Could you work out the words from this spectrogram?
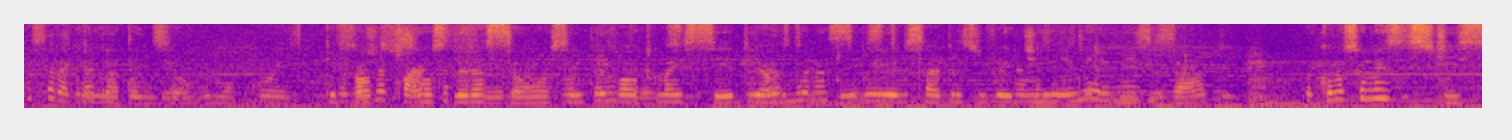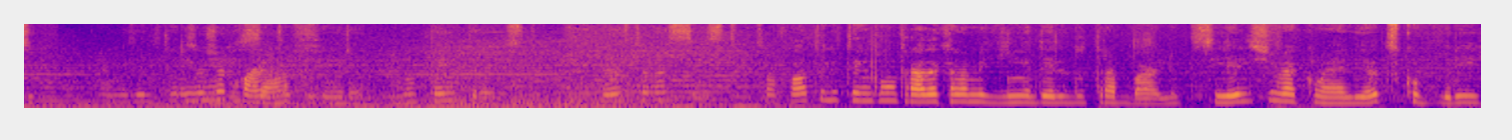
que será que ele não atendeu alguma coisa? Que Mas falta é de consideração, eu sempre volto mais cedo e arrumo tudo e ele sai pra se divertir e nem me avisa. É como se eu não existisse. Mas hoje é quarta-feira, não tem trânsito. Trânsito é na sexta. Só falta ele ter encontrado aquela amiguinha dele do trabalho. Se ele estiver com ela e eu descobrir.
